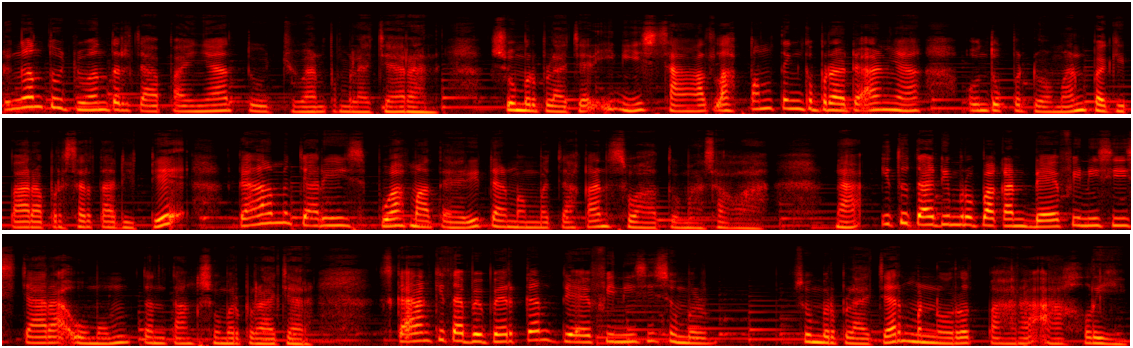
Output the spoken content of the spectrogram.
dengan tujuan tercapainya tujuan pembelajaran. Sumber belajar ini sangatlah penting keberadaannya untuk pedoman bagi para peserta didik dalam mencari sebuah materi dan memecahkan suatu masalah. Nah, itu tadi merupakan definisi secara umum tentang sumber belajar. Sekarang kita beberkan definisi sumber sumber belajar menurut para ahli.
